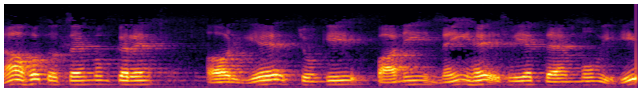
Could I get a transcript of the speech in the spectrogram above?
نہ ہو تو تیمم کریں اور یہ چونکہ پانی نہیں ہے اس لیے تیمم ہی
